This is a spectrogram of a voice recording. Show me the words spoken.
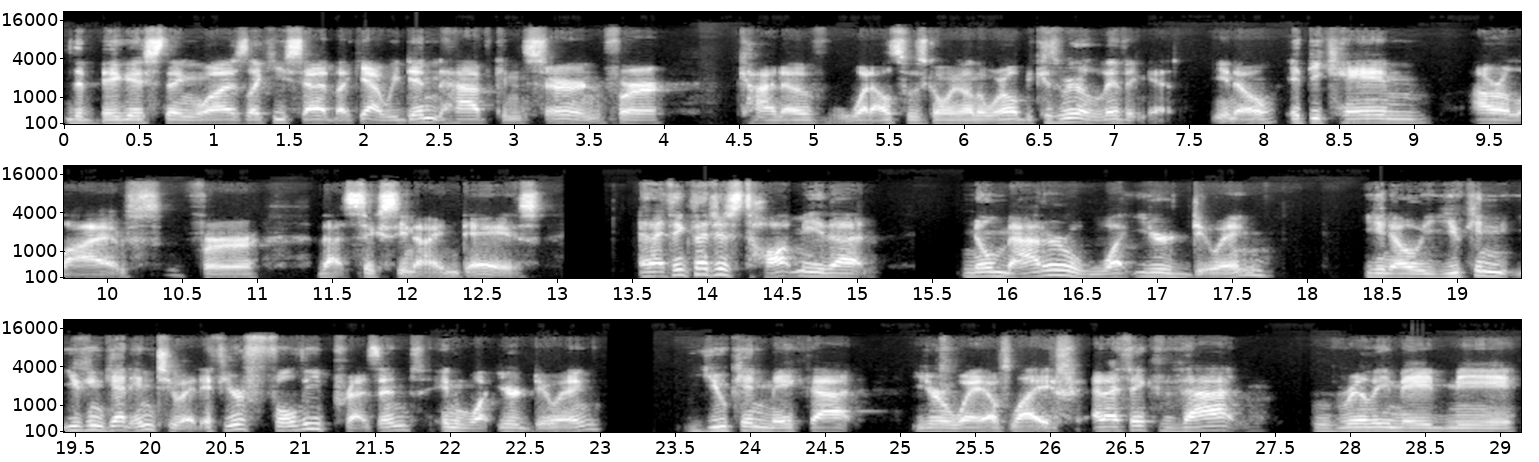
the biggest thing was, like you said, like yeah, we didn't have concern for kind of what else was going on in the world because we were living it you know it became our lives for that 69 days and i think that just taught me that no matter what you're doing you know you can you can get into it. If you're fully present in what you're doing you can make that your way of life. And i think that really made me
